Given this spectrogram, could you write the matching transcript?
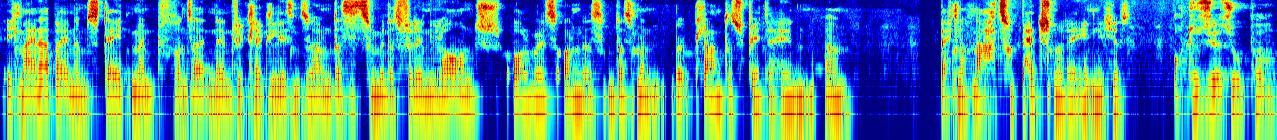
ich meine aber in einem Statement von Seiten der Entwickler gelesen zu haben, dass es zumindest für den Launch always on ist und dass man plant, das späterhin ähm, vielleicht noch nachzupatchen oder ähnliches. Ach, das ist ja super.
